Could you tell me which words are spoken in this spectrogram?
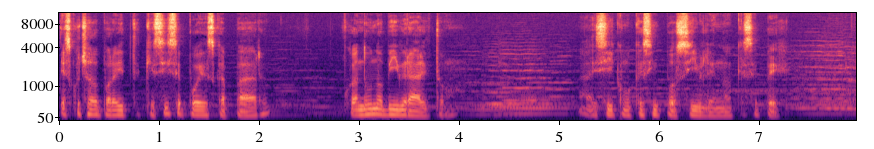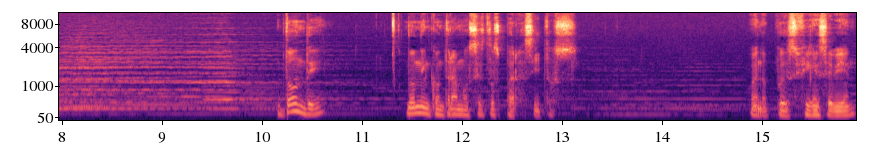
escuchado por ahí que sí se puede escapar cuando uno vibra alto. Así como que es imposible, ¿no? Que se pegue. ¿Dónde? ¿Dónde encontramos estos parásitos? Bueno, pues fíjense bien.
